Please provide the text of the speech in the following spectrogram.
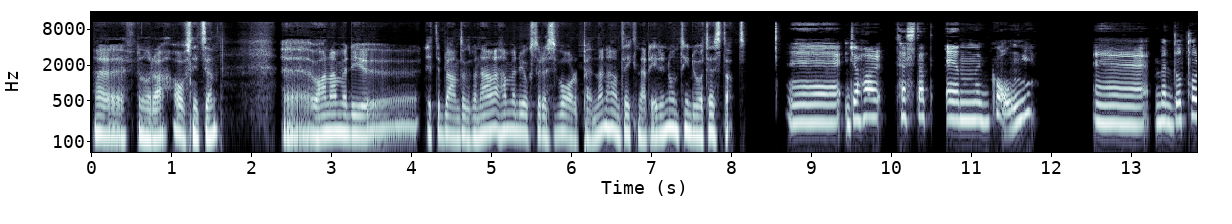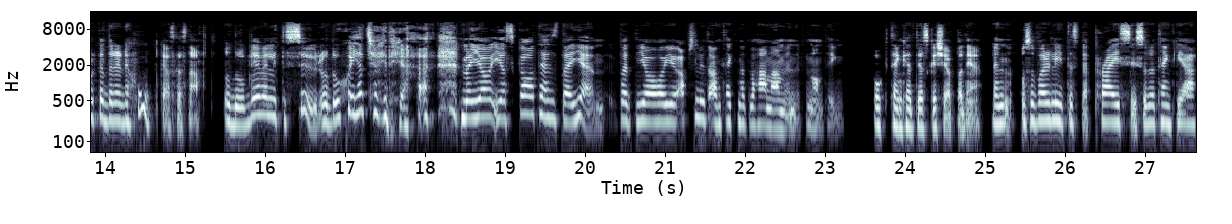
här för några avsnitt sedan. Uh, och han använde ju lite bland också, men han använde ju också reservoarpennan när han tecknade. Är det någonting du har testat? Eh, jag har testat en gång. Eh, men då torkade den ihop ganska snabbt. Och då blev jag lite sur och då sket jag i det. men jag, jag ska testa igen. För att jag har ju absolut antecknat vad han använder för någonting och tänker att jag ska köpa det. Men, och så var det lite sådär pricey, så då tänker jag,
